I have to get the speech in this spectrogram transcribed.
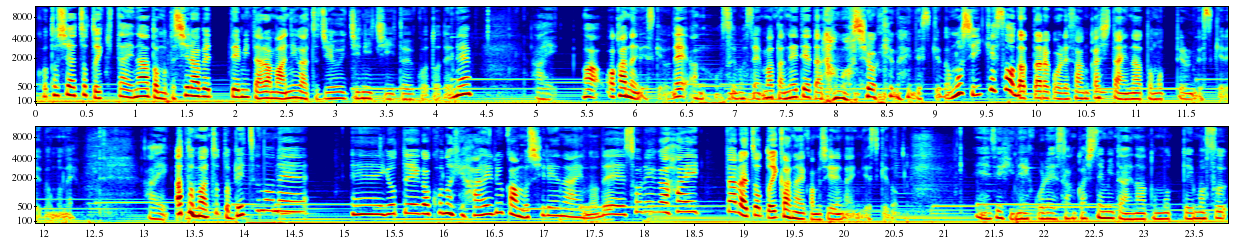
今年はちょっと行きたいなと思って調べてみたらまあ2月11日ということでね。はい。まあわかんないですけどね。あのすいません。また寝てたら申し訳ないんですけど。もし行けそうだったらこれ参加したいなと思ってるんですけれどもね。はい。あとまあちょっと別のねえー、予定がこの日入るかもしれないのでそれが入ったらちょっと行かないかもしれないんですけど。えー、ぜひねこれ参加してみたいなと思っています。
